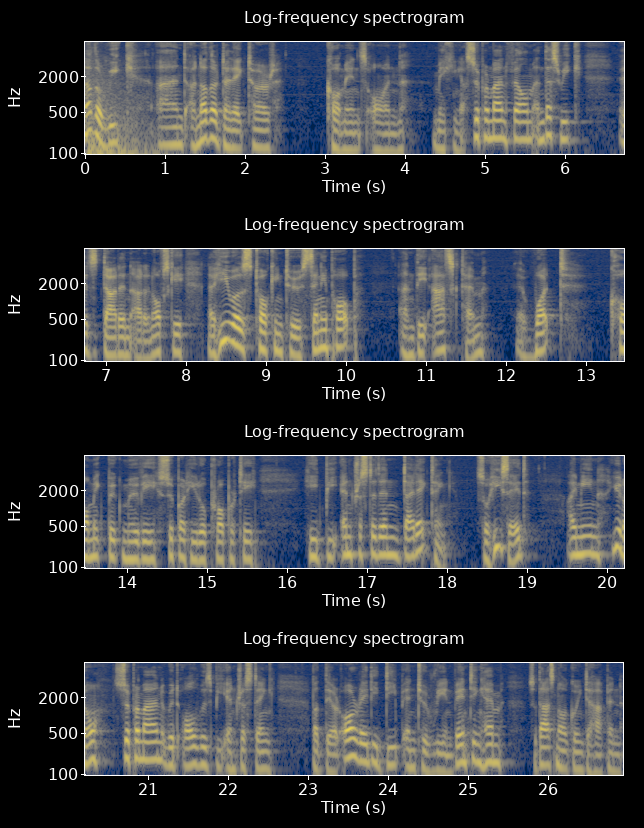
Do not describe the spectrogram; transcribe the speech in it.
Another week, and another director comments on making a Superman film, and this week it's Darren Aronofsky. Now, he was talking to Cinepop, and they asked him uh, what comic book movie, superhero property he'd be interested in directing. So he said, I mean, you know, Superman would always be interesting, but they're already deep into reinventing him, so that's not going to happen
